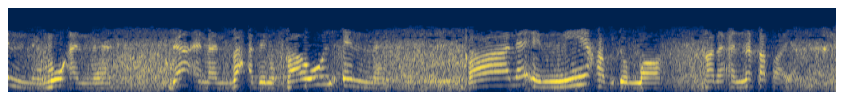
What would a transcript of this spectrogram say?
إن مو أن. دائما بعد القول إن. قال إني عبد الله. هذا أن خطأ يعني.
